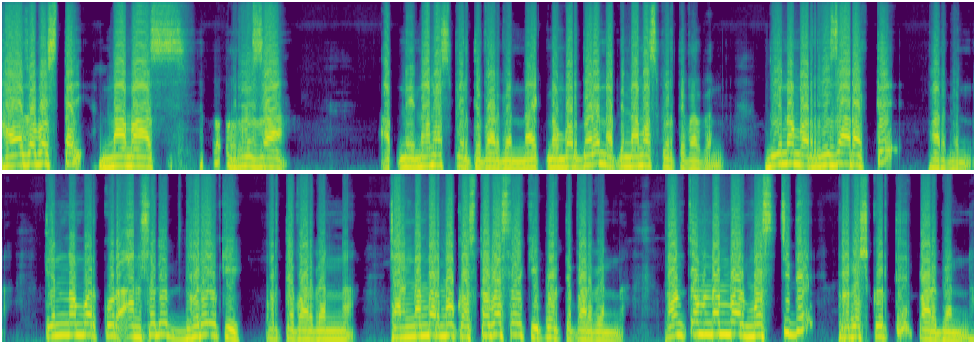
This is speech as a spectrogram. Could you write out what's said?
হায়াজ অবস্থায় নামাজ, রোজা। আপনি নামাজ পড়তে পারবেন না। এক নম্বর ধরেন আপনি নামাজ পড়তে পারবেন না। দুই নম্বর রোজা রাখতে পারবেন না। তিন নম্বর কোরআন শরীফ ধরেও কি পড়তে পারবেন না। চার নম্বর মুখস্থ অবস্থায় কি পড়তে পারবেন না। পঞ্চম নম্বর মসজিদে প্রবেশ করতে পারবেন না।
